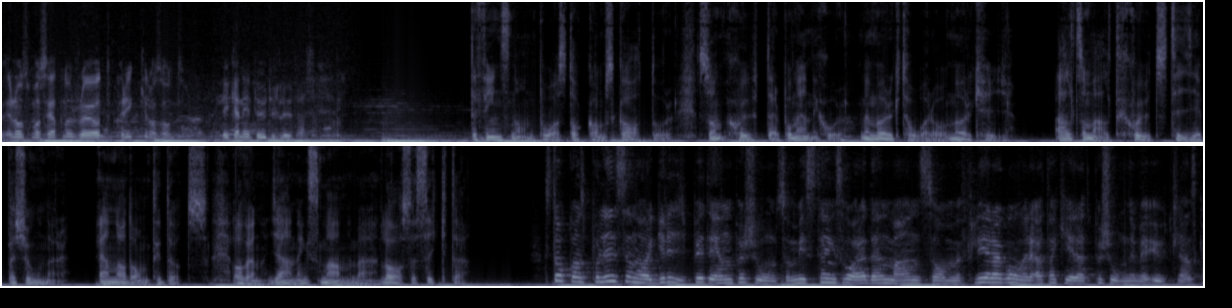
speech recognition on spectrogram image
Är det någon som har sett någon röd prick eller något sånt? Det kan inte uteslutas. Det finns någon på Stockholms gator som skjuter på människor med mörkt hår och mörk hy. Allt som allt skjuts tio personer, en av dem till döds, av en gärningsman med lasersikte. Stockholmspolisen har gripit en person som misstänks vara den man som flera gånger attackerat personer med utländsk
